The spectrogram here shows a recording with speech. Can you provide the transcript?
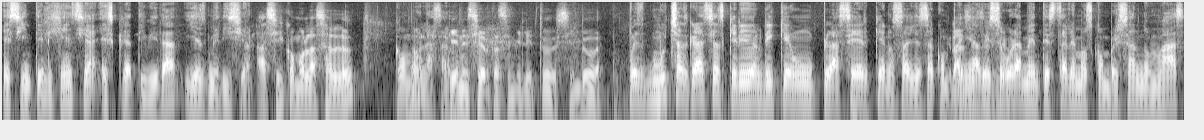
es inteligencia, es creatividad y es medición. Así como la salud. Como la salud. Tiene ciertas similitudes, sin duda. Pues muchas gracias, querido Enrique. Un placer que nos hayas acompañado y seguramente estaremos conversando más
